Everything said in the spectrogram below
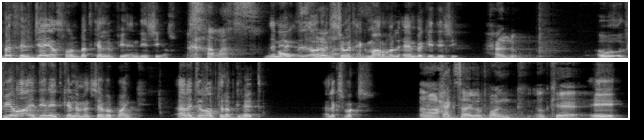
بث الجاي أصلا بتكلم فيه عن DC أصلا. خلاص. لأني طيب، already سويت حق مارفل الحين باقي DC. حلو. وفي رائد هنا يتكلم عن Cyberpunk أنا جربت ال upgrade ال Xbox آه حق Cyberpunk أوكي. إيه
